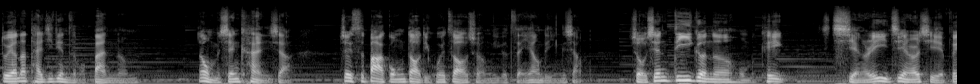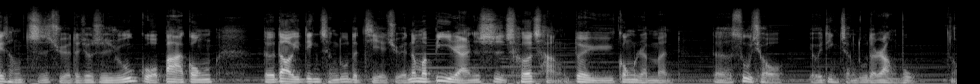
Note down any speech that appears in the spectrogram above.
对啊，那台积电怎么办呢？那我们先看一下这次罢工到底会造成一个怎样的影响。首先，第一个呢，我们可以显而易见，而且也非常直觉的，就是如果罢工。得到一定程度的解决，那么必然是车厂对于工人们的诉求有一定程度的让步哦，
